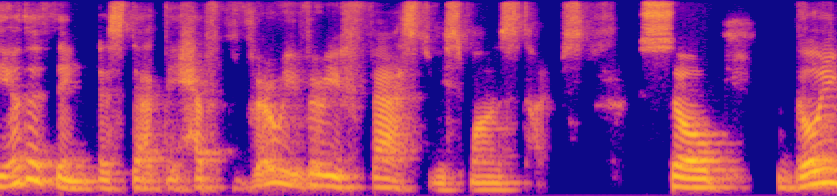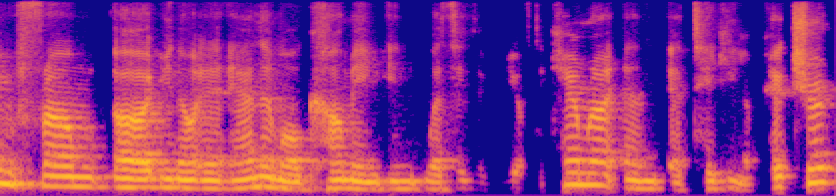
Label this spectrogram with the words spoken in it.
The other thing is that they have very, very fast response times. So going from uh, you know an animal coming in within the view of the camera and uh, taking a picture,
